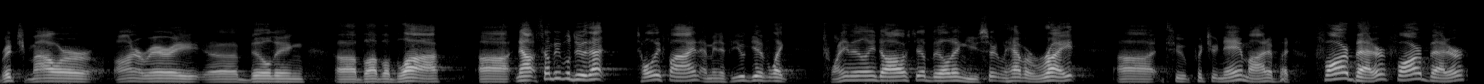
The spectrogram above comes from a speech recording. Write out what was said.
Rich Maurer honorary uh, building, uh, blah, blah, blah. Uh, now, some people do that. totally fine. I mean, if you give like $20 million to a building, you certainly have a right uh, to put your name on it. But far better, far better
